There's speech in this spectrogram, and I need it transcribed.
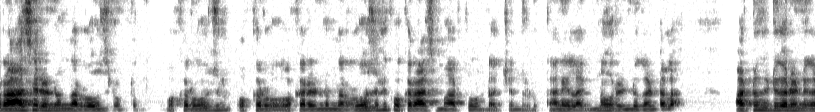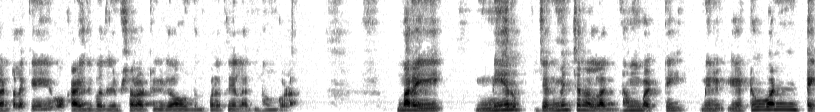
రాశి రెండున్నర రోజులు ఉంటుంది ఒక రోజు ఒక రో ఒక రెండున్నర రోజులకి ఒక రాశి మారుతూ ఉంటారు చంద్రుడు. కానీ లగ్నం రెండు గంటల అటు ఇటుగా రెండు గంటలకి ఒక ఐదు పది నిమిషాలు అటు ఇటుగా ఉంటుంది ప్రతి లగ్నం కూడా. మరి మీరు జన్మించిన లగ్నం బట్టి మీరు ఎటువంటి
